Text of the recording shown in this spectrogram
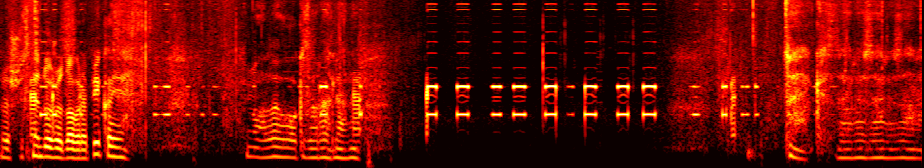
Вже щось не дуже добре пікає. Ну але ок, зараз глянемо. Так, зараз, зараз, зараз.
